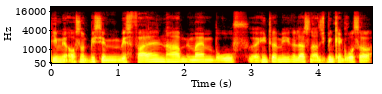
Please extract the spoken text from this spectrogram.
die mir auch so ein bisschen missfallen haben in meinem Beruf, äh, hinter mir gelassen. Also ich bin kein großer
